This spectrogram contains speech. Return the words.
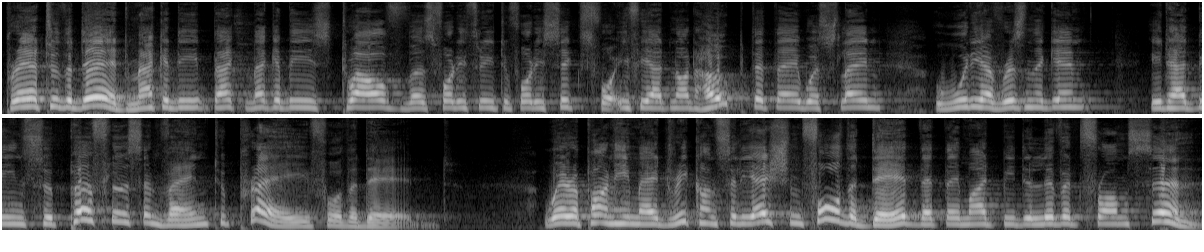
Prayer to the dead, Maccabees 12, verse 43 to 46. For if he had not hoped that they were slain, would he have risen again? It had been superfluous and vain to pray for the dead whereupon he made reconciliation for the dead that they might be delivered from sin.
